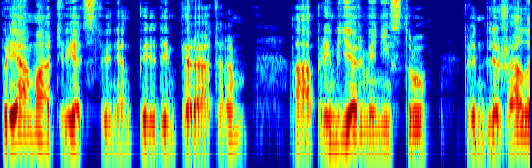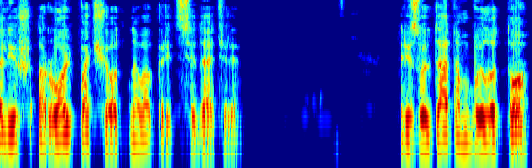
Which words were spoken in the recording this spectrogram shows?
прямо ответственен перед императором, а премьер-министру принадлежала лишь роль почетного председателя. Результатом было то,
